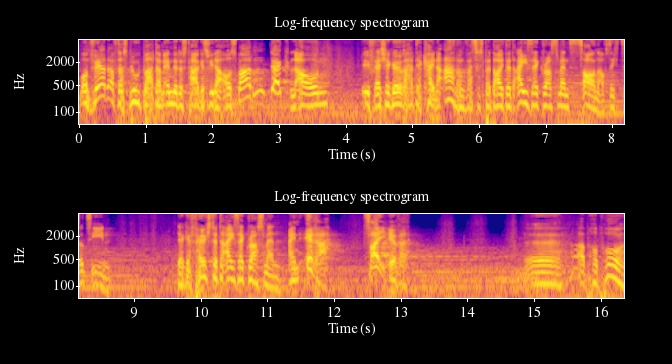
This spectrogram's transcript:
Und wer darf das Blutbad am Ende des Tages wieder ausbaden? Der Clown. Die freche Göre hat ja keine Ahnung, was es bedeutet, Isaac Grossmans Zorn auf sich zu ziehen. Der gefürchtete Isaac Grossman. Ein Irrer. Zwei Irre. Äh, apropos,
